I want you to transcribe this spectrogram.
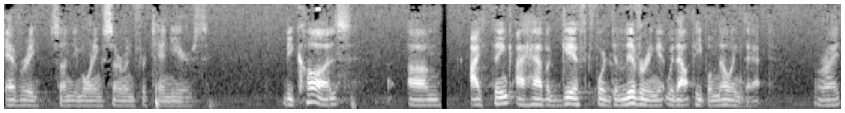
every Sunday morning sermon for 10 years because um, I think I have a gift for delivering it without people knowing that. All right?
